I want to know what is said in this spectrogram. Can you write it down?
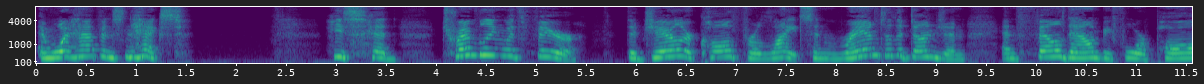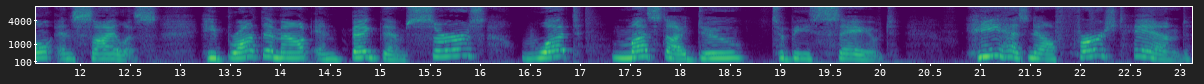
And what happens next? He said, trembling with fear, the jailer called for lights and ran to the dungeon and fell down before Paul and Silas. He brought them out and begged them, Sirs, what must I do to be saved? He has now firsthand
